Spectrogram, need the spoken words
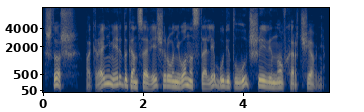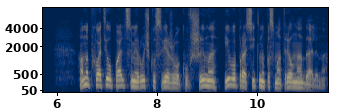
Что ж, по крайней мере, до конца вечера у него на столе будет лучшее вино в харчевне. Он обхватил пальцами ручку свежего кувшина и вопросительно посмотрел на Далина.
